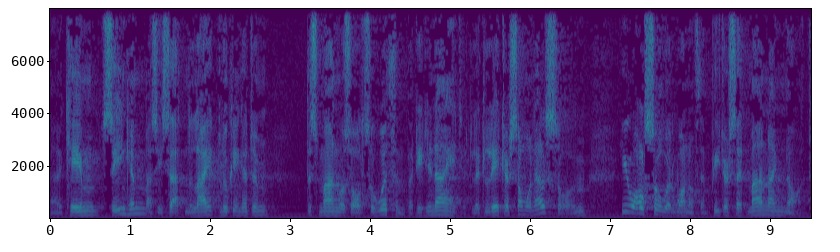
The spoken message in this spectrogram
uh, came seeing him as he sat in the light, looking at him. This man was also with him, but he denied it. A little later, someone else saw him you also were one of them. Peter said, Man, I'm not.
